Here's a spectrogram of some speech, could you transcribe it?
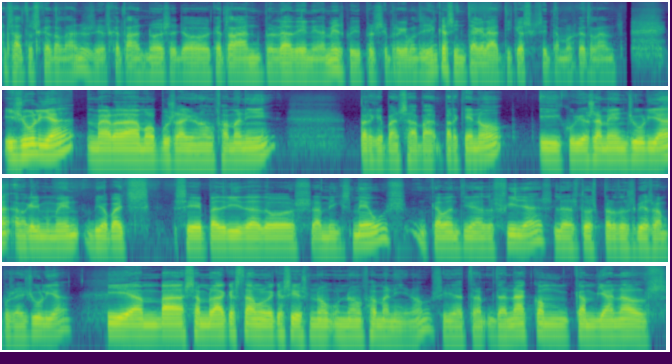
els altres catalans, o sigui, els catalans no és allò català per l'ADN a més, però sí, perquè hi ha molta gent que s'ha integrat i que es senten molts catalans. I Júlia, m'agradava molt posar-hi un nom femení, perquè pensava, per què no? I curiosament, Júlia, en aquell moment jo vaig ser padrí de dos amics meus que van tenir dues filles, les dos per dos vies van posar Júlia, i em va semblar que estava molt bé que sigués un nom, un nom femení, no? O sigui, d'anar com canviant els,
